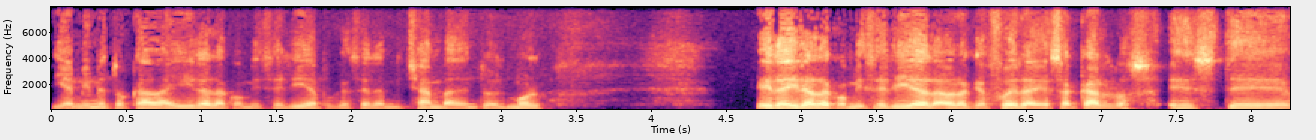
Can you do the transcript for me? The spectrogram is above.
y a mí me tocaba ir a la comisaría, porque esa era mi chamba dentro del mall, era ir a la comisaría a la hora que fuera y sacarlos. Este,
